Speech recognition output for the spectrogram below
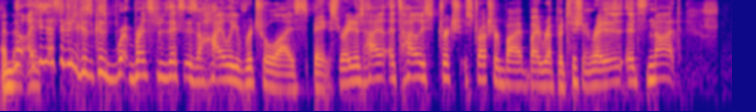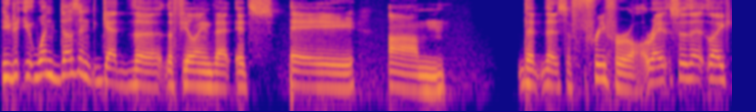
And that, No, I think that's interesting because because breadsticks is a highly ritualized space, right? It's high, it's highly strict, structured by by repetition, right? It, it's not you, you. One doesn't get the the feeling that it's a um that that it's a free for all, right? So that like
